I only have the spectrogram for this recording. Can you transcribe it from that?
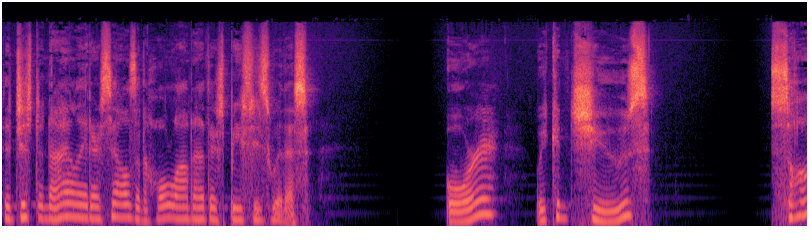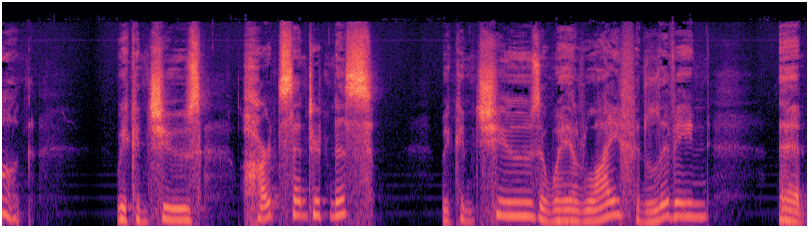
to just annihilate ourselves and a whole lot of other species with us. Or we can choose song. We can choose heart centeredness. We can choose a way of life and living that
